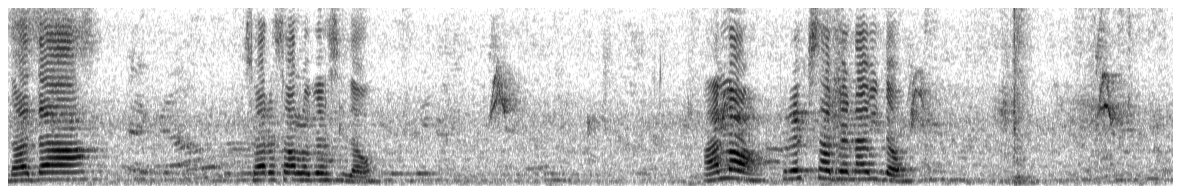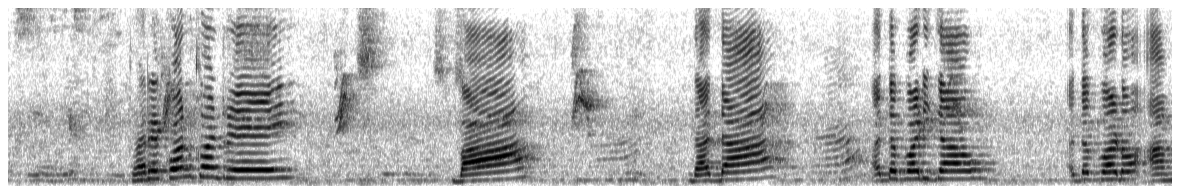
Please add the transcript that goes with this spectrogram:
દાદા સરસ ચાલો બેસી જાઓ. હાલો પ્રેક્ષાબેન આવી જાઓ ઘરે કોણ કોણ રે બા દાદા અદબ વળી જાઓ અદબ વળો આમ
